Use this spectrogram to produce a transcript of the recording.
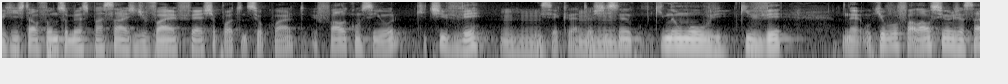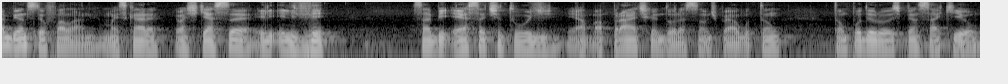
a gente estava falando sobre as passagens de vai, fecha a porta do seu quarto e fala com o Senhor que te vê uhum. em secreto. Uhum. Eu acho isso que não ouve, que vê. Né? O que eu vou falar, o Senhor já sabe antes de eu falar. Né? Mas, cara, eu acho que essa, ele, ele vê. Sabe, essa atitude, a, a prática da oração, tipo, é algo tão, tão poderoso pensar que eu,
